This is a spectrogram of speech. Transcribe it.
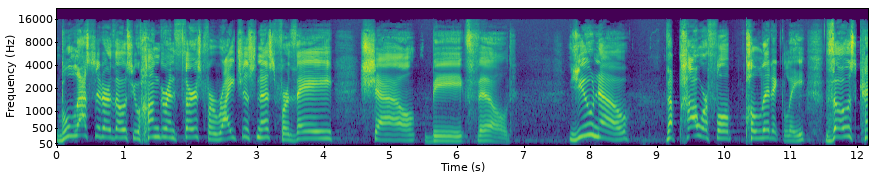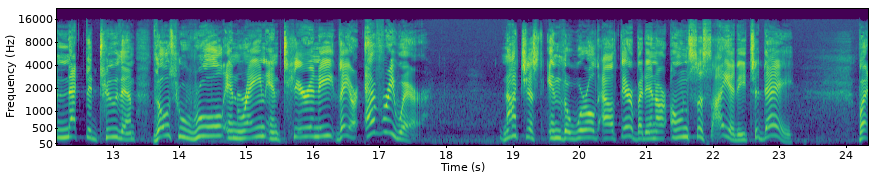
Blessed are those who hunger and thirst for righteousness, for they shall be filled. You know the powerful politically, those connected to them, those who rule and reign in tyranny, they are everywhere. Not just in the world out there, but in our own society today. But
